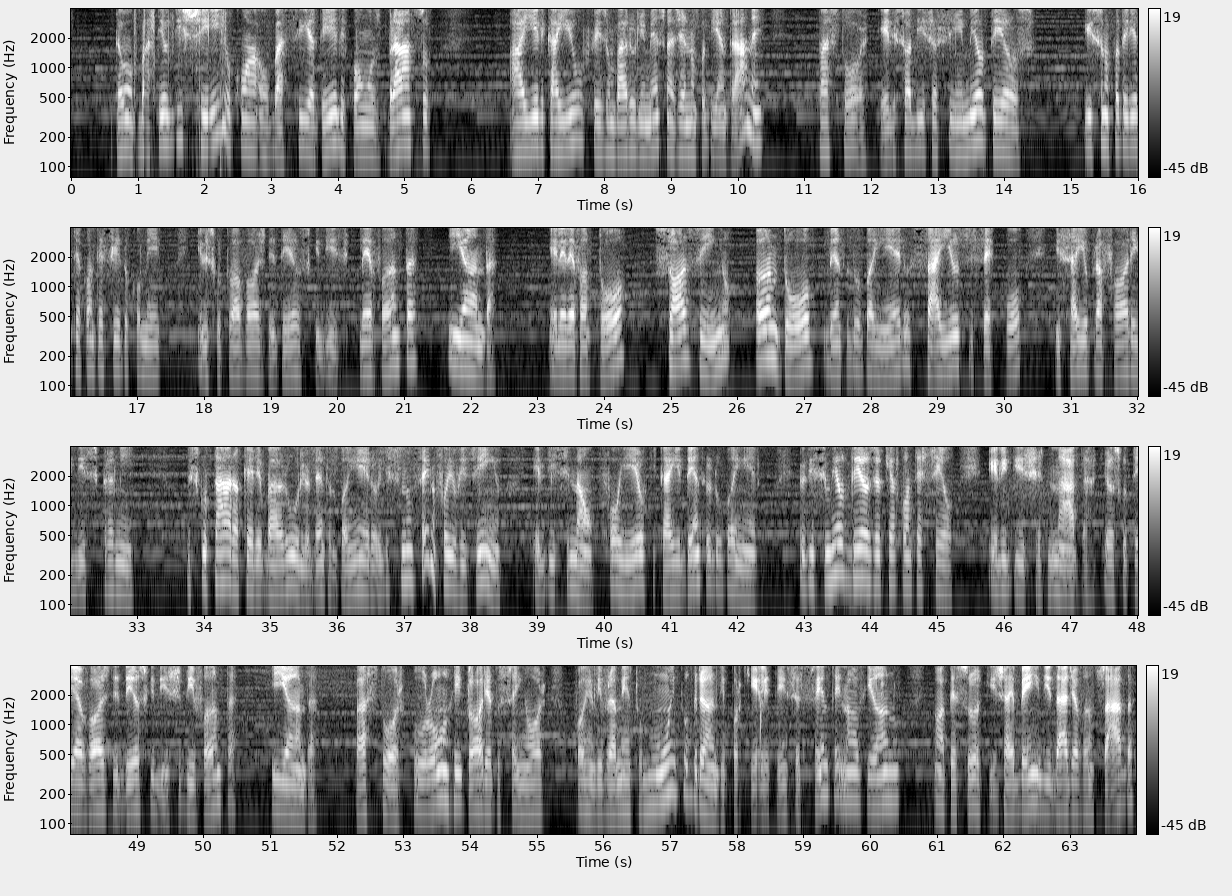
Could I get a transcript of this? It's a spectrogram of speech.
Então bateu de cheio com a, a bacia dele, com os braços. Aí ele caiu, fez um barulho imenso, mas ele não podia entrar, né? Pastor, ele só disse assim: Meu Deus, isso não poderia ter acontecido comigo. Ele escutou a voz de Deus que disse: Levanta e anda. Ele levantou sozinho, andou dentro do banheiro, saiu, se secou e saiu para fora e disse para mim: Escutaram aquele barulho dentro do banheiro? Eu disse: Não sei, não foi o vizinho? Ele disse: Não, foi eu que caí dentro do banheiro. Eu disse: Meu Deus, o que aconteceu? Ele disse: Nada. Eu escutei a voz de Deus que disse: Levanta e anda. Pastor, por honra e glória do Senhor, foi um livramento muito grande, porque ele tem 69 anos, é uma pessoa que já é bem de idade avançada,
